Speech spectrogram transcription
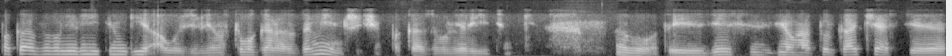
показывали рейтинги, а у Зеленского гораздо меньше, чем показывали рейтинги. Вот. И здесь дело только отчасти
